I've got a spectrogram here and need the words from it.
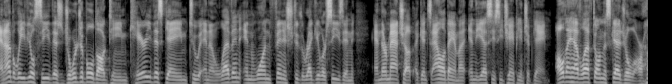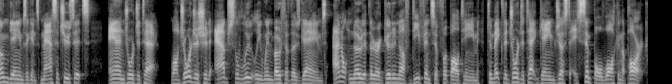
And I believe you'll see this Georgia Bulldog team carry this game to an 11 and 1 finish to the regular season and their matchup against Alabama in the SEC championship game. All they have left on the schedule are home games against Massachusetts, and Georgia Tech. While Georgia should absolutely win both of those games, I don't know that they're a good enough defensive football team to make the Georgia Tech game just a simple walk in the park.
